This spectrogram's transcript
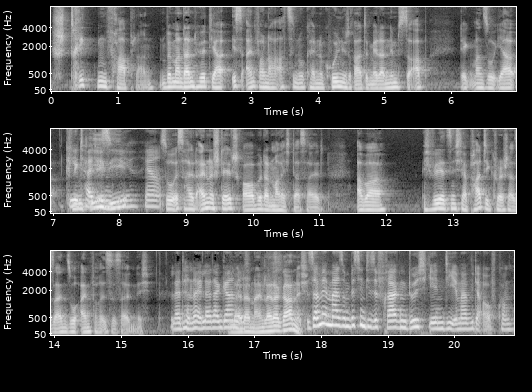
strikten Fahrplan. Und wenn man dann hört, ja, ist einfach nach 18 Uhr keine Kohlenhydrate mehr, dann nimmst du ab denkt man so, ja, klingt halt easy. Ja. So ist halt eine Stellschraube, dann mache ich das halt. Aber ich will jetzt nicht der Partycrasher sein, so einfach ist es halt nicht. Leider nein, leider gar nicht. Leider nein, leider gar nicht. Sollen wir mal so ein bisschen diese Fragen durchgehen, die immer wieder aufkommen?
